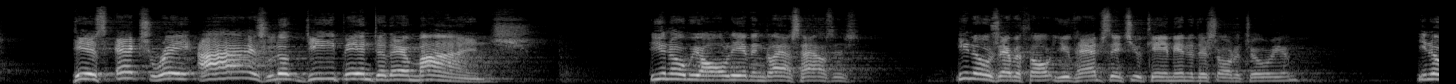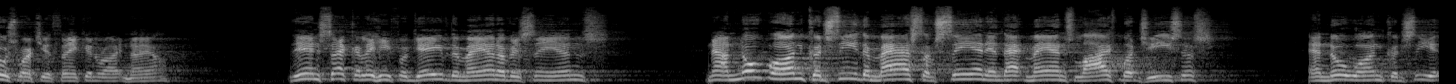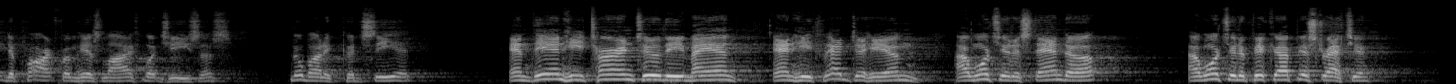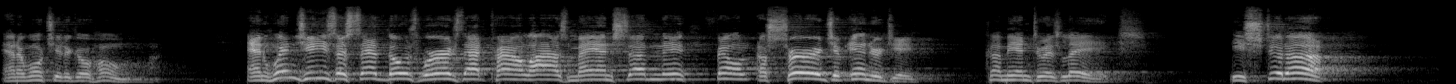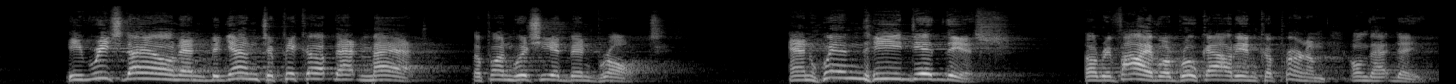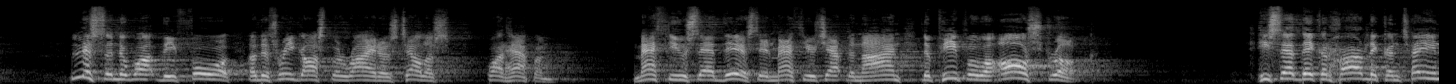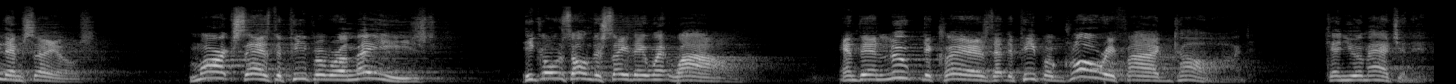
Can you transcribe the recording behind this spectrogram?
His x-ray eyes looked deep into their minds. You know we all live in glass houses. He knows every thought you've had since you came into this auditorium. He knows what you're thinking right now. Then, secondly, he forgave the man of his sins. Now, no one could see the mass of sin in that man's life but Jesus, and no one could see it depart from his life but Jesus. Nobody could see it. And then he turned to the man and he said to him, I want you to stand up. I want you to pick up your stretcher and I want you to go home. And when Jesus said those words, that paralyzed man suddenly felt a surge of energy come into his legs. He stood up. He reached down and began to pick up that mat upon which he had been brought. And when he did this, a revival broke out in Capernaum on that day. Listen to what the four of the three gospel writers tell us what happened. Matthew said this in Matthew chapter 9 the people were awestruck. He said they could hardly contain themselves. Mark says the people were amazed. He goes on to say they went wild. And then Luke declares that the people glorified God. Can you imagine it?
